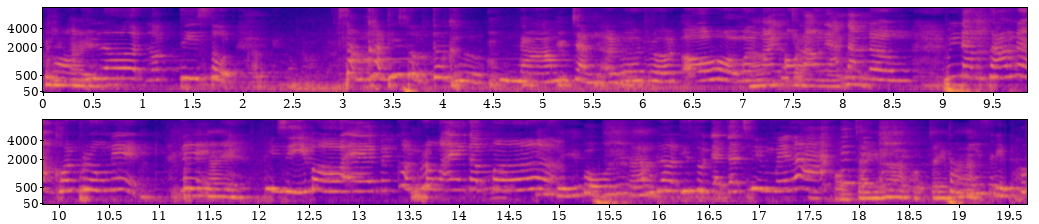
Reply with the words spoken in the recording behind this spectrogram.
เนี่ยเป็นขยัองงไง ที่เลิศรสที่สุดครับสำคัญที่สุดก็คือ น้ำจันทร์เลิศรสโอ้โหเมืองงายของเราเนี่ยอันดับหนึ่งมีน้ำซ้ำเนี่ยคนปรุงนี่เป็นนี่ยังไง พี่สีโบเองเป็นคนปรุงเองกับมือสีโบนี่นะเลิศที่สุดอยากจะชิมไหมล่ะ ขอบใจมาก ขอบใจตอนมาก นี้เสด็จพ่อ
